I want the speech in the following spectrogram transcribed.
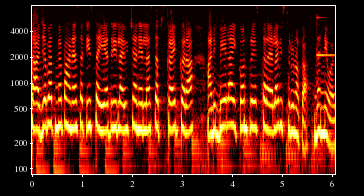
ताज्या बातम्या पाहण्यासाठी सह्याद्री लाईव्ह चॅनेलला सबस्क्राईब करा आणि बेल आयकॉन प्रेस करायला विसरू नका. धन्यवाद.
